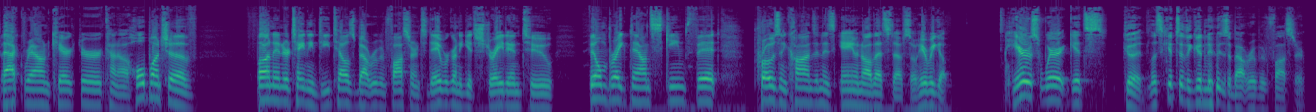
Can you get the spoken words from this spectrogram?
background, character, kind of a whole bunch of fun, entertaining details about Reuben Foster, and today we're going to get straight into film breakdown, scheme fit, pros and cons in his game, and all that stuff. So here we go. Here's where it gets good. Let's get to the good news about Reuben Foster.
